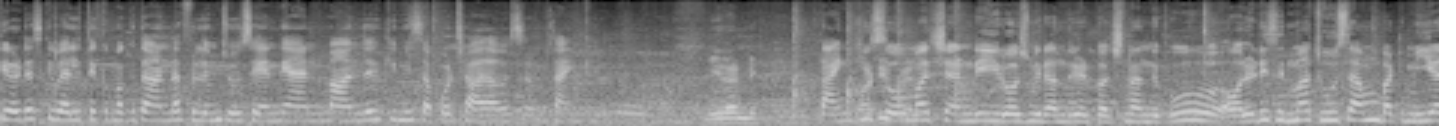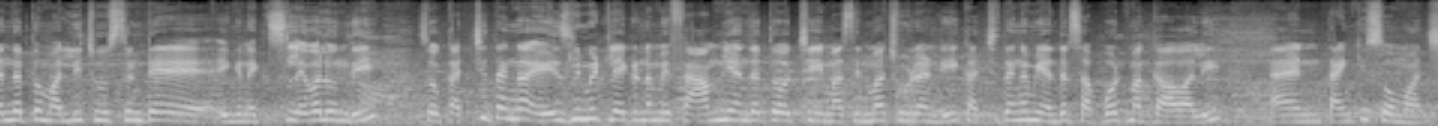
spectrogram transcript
థియేటర్స్కి వెళ్ళి తిక్కమక్క తాండా ఫిల్మ్ చూసేయండి. అండ్ మా అందరికీ మీ సపోర్ట్ చాలా అవసరం. థ్యాంక్ యూ మీరండి. థ్యాంక్ యూ సో మచ్ అండి. ఈరోజు మీరు అందరు ఇక్కడికి వచ్చినందుకు. ఆల్రెడీ సినిమా చూసాం బట్ మీ అందరితో మళ్ళీ చూస్తుంటే ఇంక నెక్స్ట్ లెవెల్ ఉంది. సో ఖచ్చితంగా ఏజ్ లిమిట్ లేకుండా మీ ఫ్యామిలీ అందరితో వచ్చి మా సినిమా చూడండి. ఖచ్చితంగా మీ అందరి సపోర్ట్ మాకు కావాలి. And thank you so much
